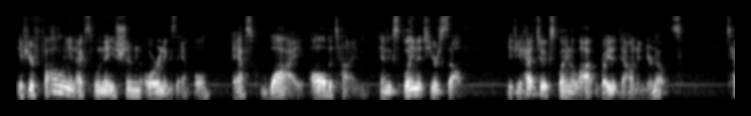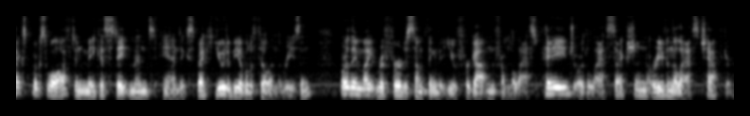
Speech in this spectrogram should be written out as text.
If you're following an explanation or an example, ask why all the time and explain it to yourself. If you had to explain a lot, write it down in your notes. Textbooks will often make a statement and expect you to be able to fill in the reason, or they might refer to something that you've forgotten from the last page, or the last section, or even the last chapter.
